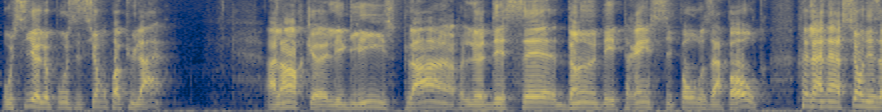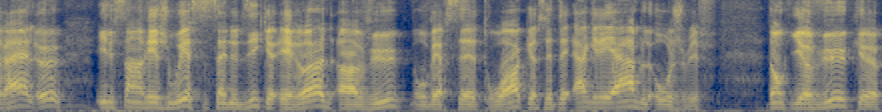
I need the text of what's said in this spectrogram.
Aussi, il y a l'opposition populaire. Alors que l'Église pleure le décès d'un des principaux apôtres, la nation d'Israël, eux, ils s'en réjouissent. Ça nous dit que Hérode a vu, au verset 3, que c'était agréable aux Juifs. Donc, il a vu que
